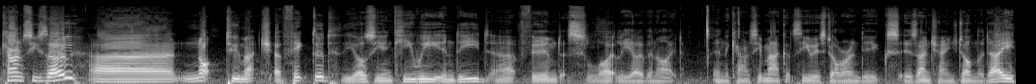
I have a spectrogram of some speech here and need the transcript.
Currencies, though, uh, not too much affected. The Aussie and Kiwi indeed uh, firmed slightly overnight in the currency markets, the US dollar index is unchanged on the day.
